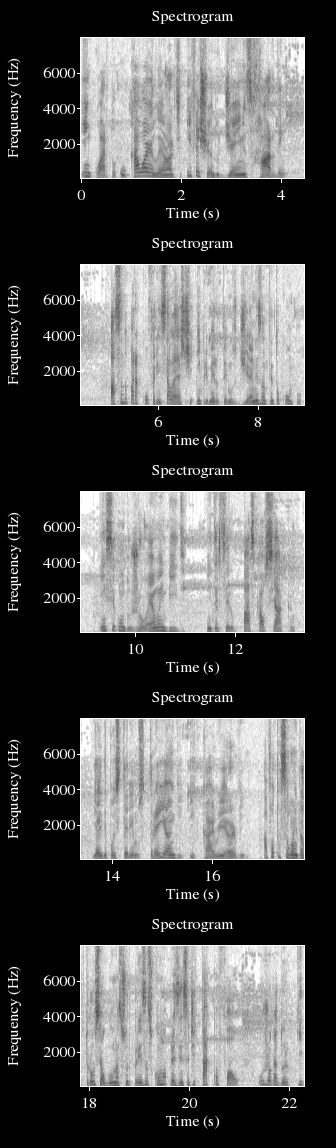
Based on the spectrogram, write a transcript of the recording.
em quarto, o Kawhi Leonard e fechando James Harden. Passando para a Conferência Leste, em primeiro temos Giannis Antetokounmpo, em segundo, Joel Embiid, em terceiro, Pascal Siakam, e aí depois teremos Trey Young e Kyrie Irving. A votação ainda trouxe algumas surpresas, como a presença de Taco Fall, o jogador que,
